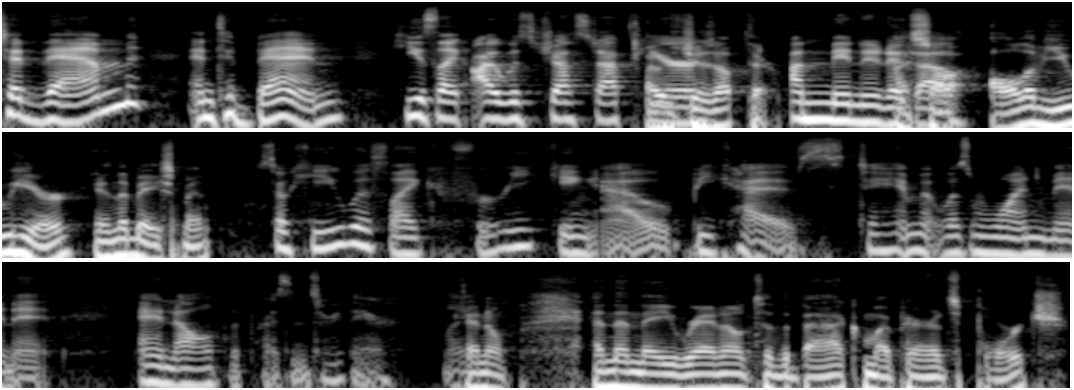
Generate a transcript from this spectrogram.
to them and to Ben, he's like, I was just up I here. was just up there a minute ago. I saw all of you here in the basement. so he was like freaking out because to him it was one minute and all of the presents are there. Like, I know. And then they ran out to the back of my parents' porch,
